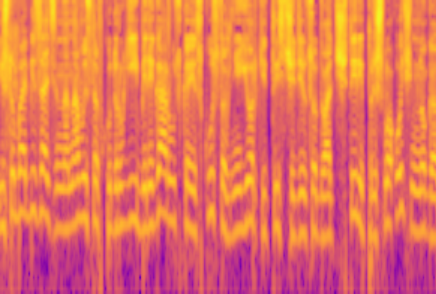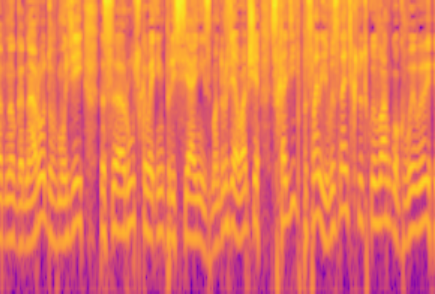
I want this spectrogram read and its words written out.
И чтобы обязательно на выставку «Другие берега. Русское искусство» в Нью-Йорке 1924 пришло очень много-много народу в музей с русского импрессионизма. Друзья, вообще сходите, посмотрите. Вы знаете, кто такой Ван Гог? Вы, вы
